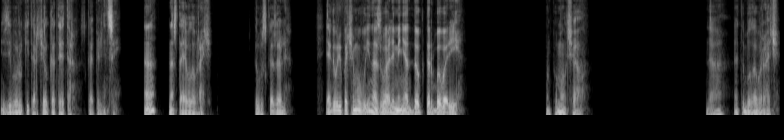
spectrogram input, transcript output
Из его руки торчал катетер с капельницей. «А?» — настаивала врач. «Что вы сказали?» «Я говорю, почему вы назвали меня доктор Бавари?» Он помолчал. «Да, это была врач.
